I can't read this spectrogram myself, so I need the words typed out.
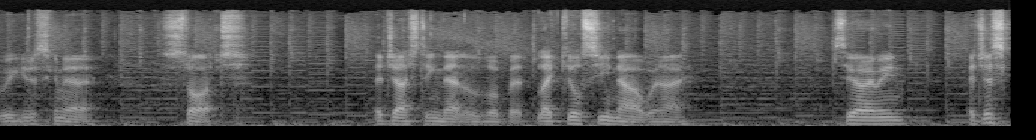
we're just going to start adjusting that a little bit. Like you'll see now when I see what I mean. It just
